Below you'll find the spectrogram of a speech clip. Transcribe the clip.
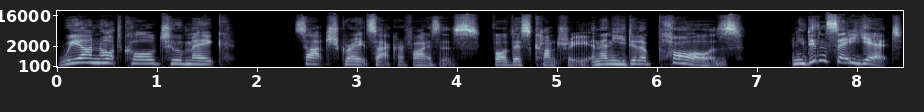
we are not called to make such great sacrifices for this country. And then he did a pause and he didn't say yet,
